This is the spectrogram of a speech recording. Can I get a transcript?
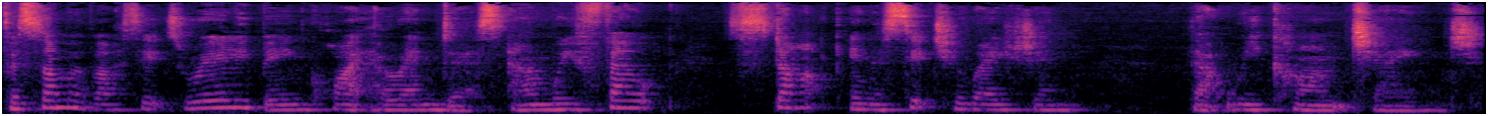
For some of us, it's really been quite horrendous, and we felt stuck in a situation that we can't change.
